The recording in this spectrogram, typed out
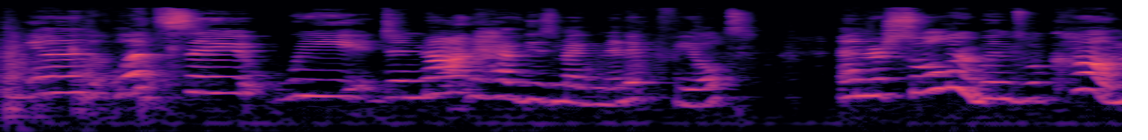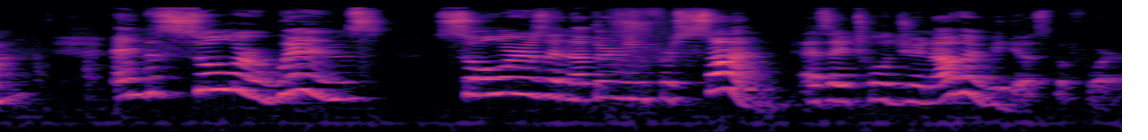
And let's say we did not have these magnetic fields and our solar winds would come and the solar winds Solar is another name for sun, as I told you in other videos before.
